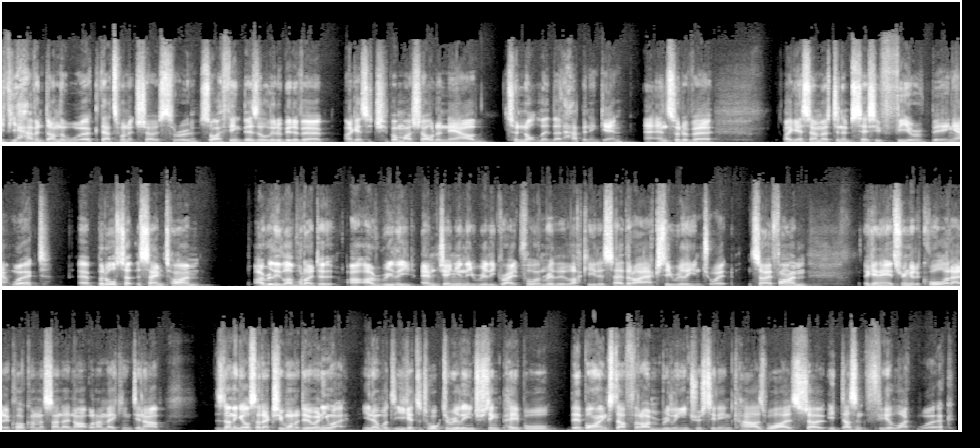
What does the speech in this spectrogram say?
if you haven't done the work, that's when it shows through. So I think there's a little bit of a, I guess, a chip on my shoulder now to not let that happen again, and sort of a, I guess, almost an obsessive fear of being outworked. Uh, but also at the same time, I really love what I do. I, I, really am genuinely really grateful and really lucky to say that I actually really enjoy it. So if I'm again answering at a call at eight o'clock on a Sunday night when I'm making dinner, there's nothing else I'd actually want to do anyway. You know, you get to talk to really interesting people. They're buying stuff that I'm really interested in cars wise, so it doesn't feel like work.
